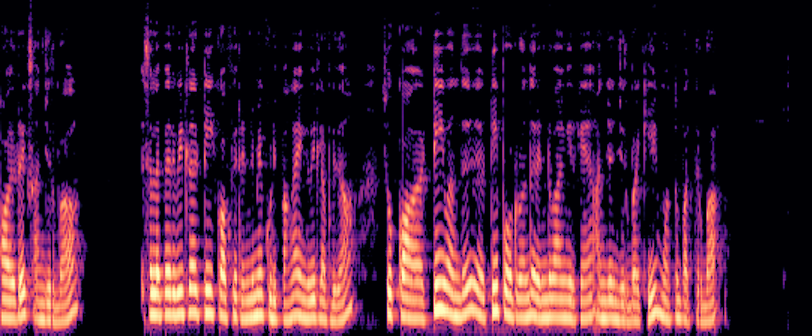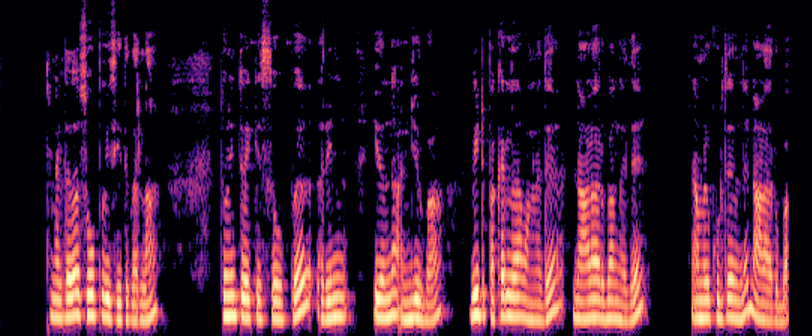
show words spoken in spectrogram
ஹால்ட்ரிக்ஸ் அஞ்சு ரூபா. சில பேர் வீட்டில் டீ காஃபி ரெண்டுமே குடிப்பாங்க. எங்கள் வீட்டில் அப்படி தான் ஸோ கா டீ வந்து டீ பவுட்ரு வந்து ரெண்டு வாங்கியிருக்கேன். அஞ்சு அஞ்சு ரூபாய்க்கு. மொத்தம் பத்து ரூபா. அடுத்ததாக சோப்பு விஷயத்துக்கு வரலாம். துணி துவைக்க சோப்பு ரின் இது வந்து அஞ்சு ரூபா. வீட்டு பக்கத்தில் தான் வாங்கினது. நாலாயிரரூபாங்க இது நம்மளுக்கு கொடுத்தது வந்து நாலாயிரரூபா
